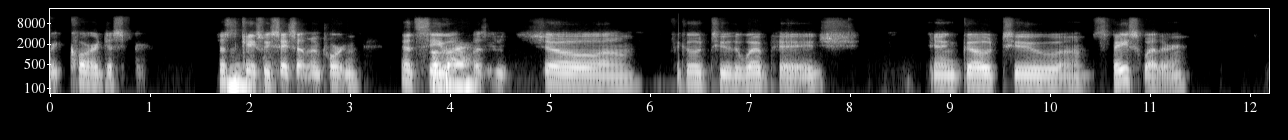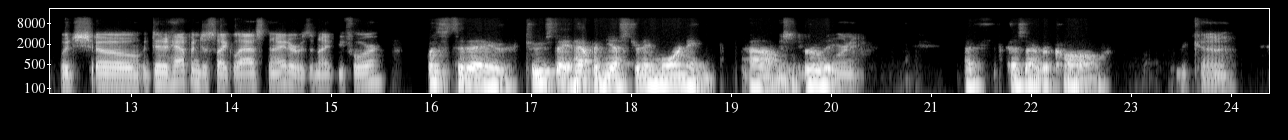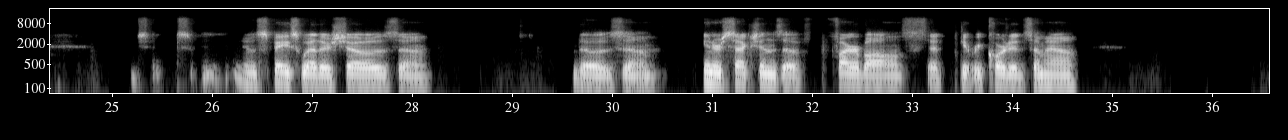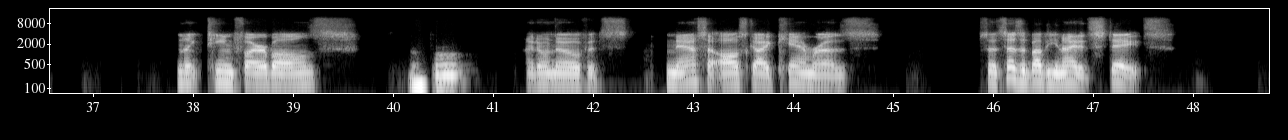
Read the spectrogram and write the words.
record just just in Mhm. case we say something important. Let's see, what Okay. was it show, um, if we go to the web page and go to um, space weather, would show, did it happen just like last night or was it the night before? What's today? Tuesday? It happened yesterday morning, um, Yesterday early, Morning, as I recall. we kind of, you know, space weather shows uh, those um, intersections of fireballs that get recorded somehow. 19 fireballs. Mhm. I don't know if it's NASA all sky cameras. So it says above the United States.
